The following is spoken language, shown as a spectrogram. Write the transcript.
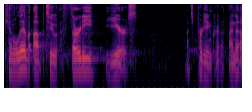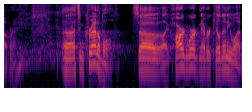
can live up to 30 years. That's pretty incredible. I know, right? Uh, that's incredible. So, like, hard work never killed anyone,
